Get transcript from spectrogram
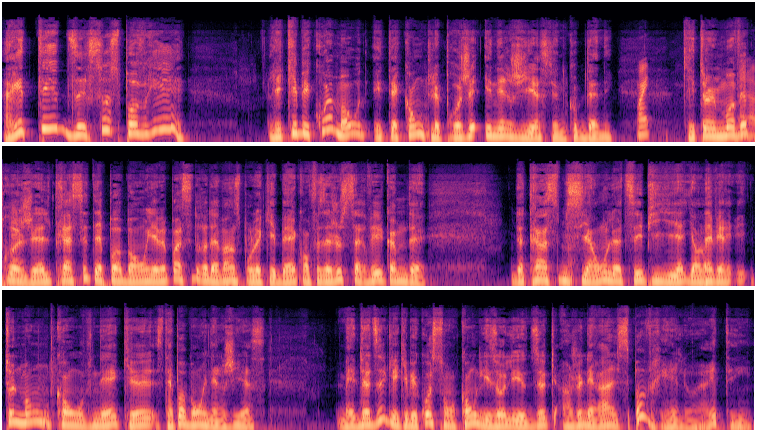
Arrêtez de dire ça, c'est pas vrai! Les Québécois, Maude, étaient contre le projet Énergie S il y a une couple d'années Oui. Qui était un mauvais projet. Le tracé était pas bon. Il y avait pas assez de redevances pour le Québec. On faisait juste servir comme de de transmission là, tu sais. Puis avait tout le monde convenait que c'était pas bon Énergie S. Mais de dire que les Québécois sont contre les oléoducs en général, c'est pas vrai là. Arrêtez.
